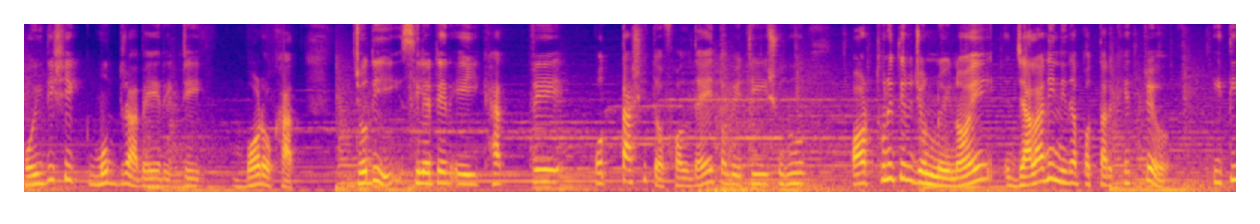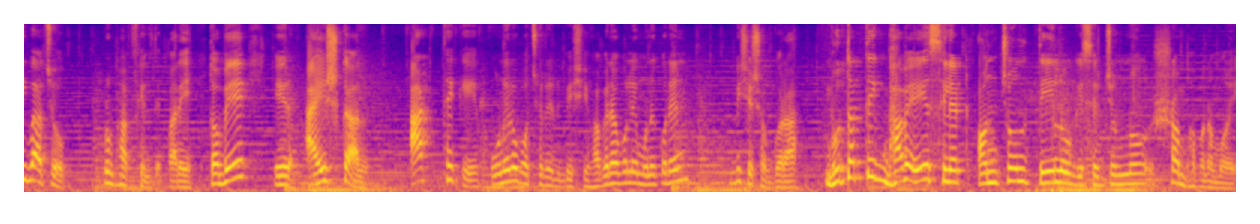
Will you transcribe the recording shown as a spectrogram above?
বৈদেশিক মুদ্রা ব্যয়ের একটি বড় খাত। যদি সিলেটের এই ক্ষেত্রে প্রত্যাশিত ফল দেয়, তবে এটি শুধু অর্থনীতির জন্যই নয়, জ্বালানি নিরাপত্তার ক্ষেত্রেও ইতিবাচক প্রভাব ফেলতে পারে। তবে এর আয়ুষ্কাল আট থেকে পনেরো বছরের বেশি হবে না বলে মনে করেন বিশেষজ্ঞরা। ভূতাত্ত্বিকভাবে সিলেট অঞ্চল তেল ও গ্যাসের জন্য সম্ভাবনাময়।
